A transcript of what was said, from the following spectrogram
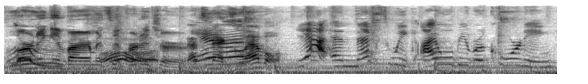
learning environments and furniture. That's Yeah. next level. Yeah, and next week I will be recording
